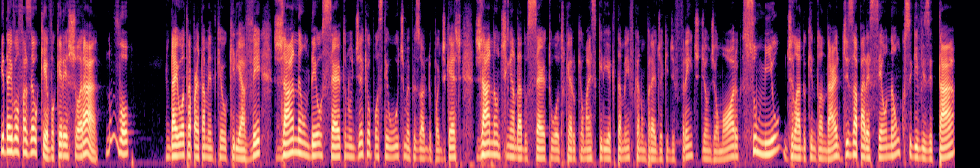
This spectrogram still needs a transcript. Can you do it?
E daí vou fazer o quê? Vou querer chorar? Não vou. Daí, outro apartamento que eu queria ver já não deu certo. No dia que eu postei o último episódio do podcast, já não tinha dado certo. O outro que era o que eu mais queria, que também fica num prédio aqui de frente de onde eu moro, sumiu de lá do quinto andar, desapareceu, não consegui visitar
